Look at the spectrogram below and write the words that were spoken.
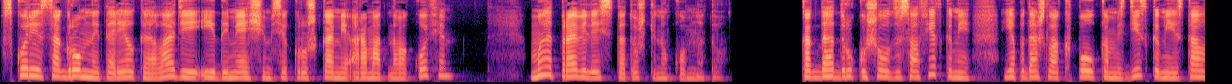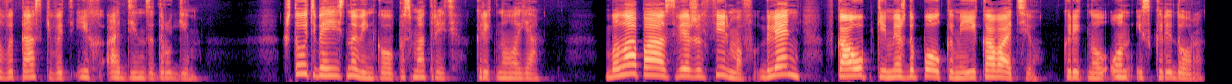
Вскоре с огромной тарелкой оладий и дымящимся кружками ароматного кофе мы отправились в Татушкину комнату. Когда друг ушел за салфетками, я подошла к полкам с дисками и стала вытаскивать их один за другим. «Что у тебя есть новенького посмотреть?» — крикнула я. «Была по свежих фильмов. Глянь, в коопке между полками и кроватью!» — крикнул он из коридора.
